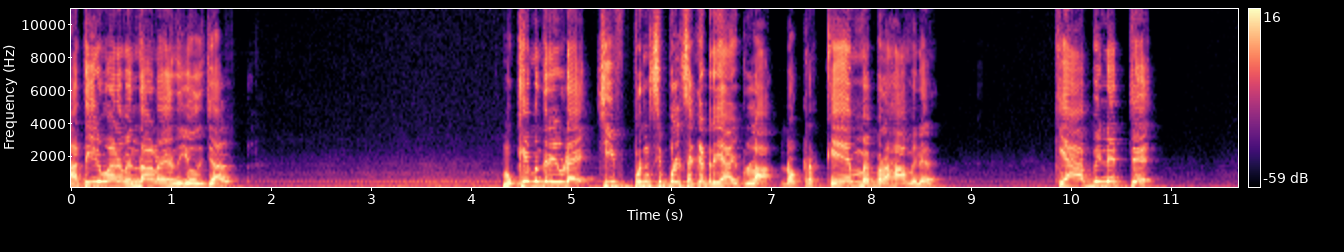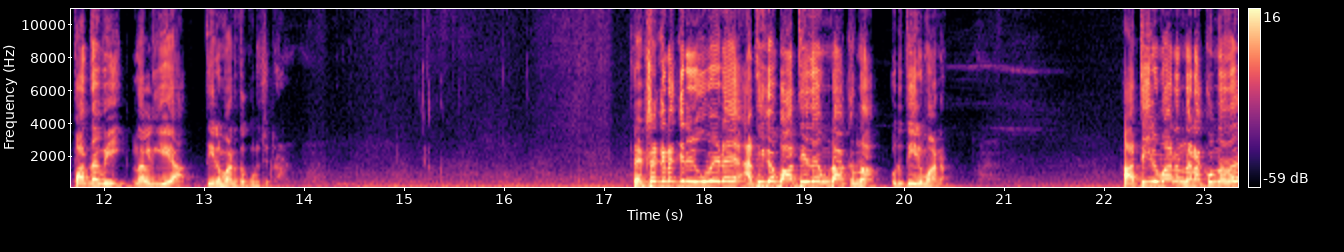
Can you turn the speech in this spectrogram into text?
ആ തീരുമാനം എന്താണ് എന്ന് ചോദിച്ചാൽ മുഖ്യമന്ത്രിയുടെ ചീഫ് പ്രിൻസിപ്പൽ സെക്രട്ടറി ആയിട്ടുള്ള ഡോക്ടർ കെ എം എബ്രഹാമിന് ക്യാബിനറ്റ് പദവി നൽകിയ തീരുമാനത്തെക്കുറിച്ചിട്ടാണ് ലക്ഷക്കണക്കിന് രൂപയുടെ അധിക ബാധ്യത ഉണ്ടാക്കുന്ന ഒരു തീരുമാനം. ആ തീരുമാനം നടക്കുന്നത്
